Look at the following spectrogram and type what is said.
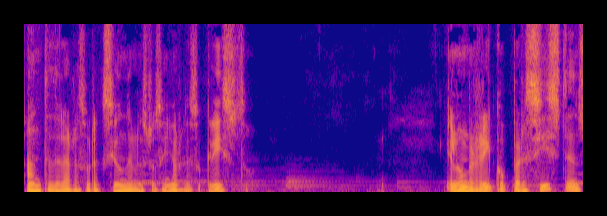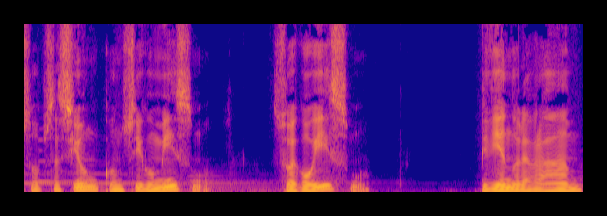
antes de la resurrección de nuestro Señor Jesucristo. El hombre rico persiste en su obsesión consigo mismo, su egoísmo, pidiéndole a Abraham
